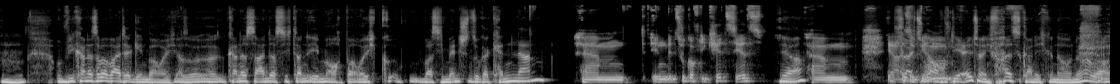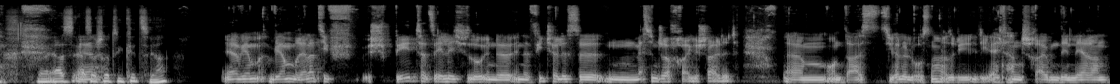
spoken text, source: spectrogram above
Mhm. Und wie kann es aber weitergehen bei euch? Also äh, kann es sein, dass sich dann eben auch bei euch, was die Menschen sogar kennenlernen? Ähm, in Bezug auf die Kids jetzt? Ja. Ähm, ja Vielleicht also haben, auf die Eltern, ich weiß gar nicht genau, ne? aber äh, erst, erster ja. Schritt die Kids, ja. Ja, wir haben, wir haben relativ spät tatsächlich so in der, in der Feature-Liste einen Messenger freigeschaltet. Ähm, und da ist die Hölle los. Ne? Also die, die Eltern schreiben den Lehrern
